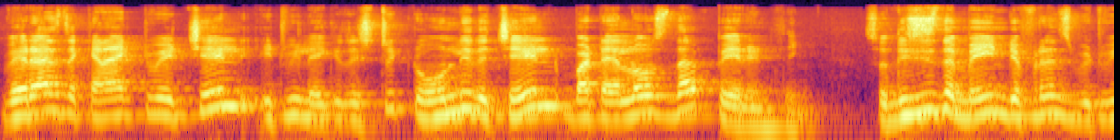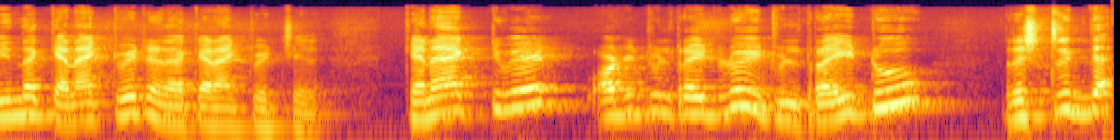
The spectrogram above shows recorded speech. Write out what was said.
Whereas the can activate child it will restrict only the child but allows the parent thing. So this is the main difference between the can activate and the can activate child. Can activate what it will try to do it will try to restrict the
